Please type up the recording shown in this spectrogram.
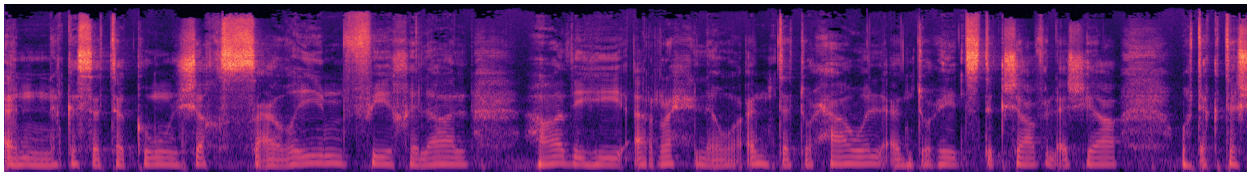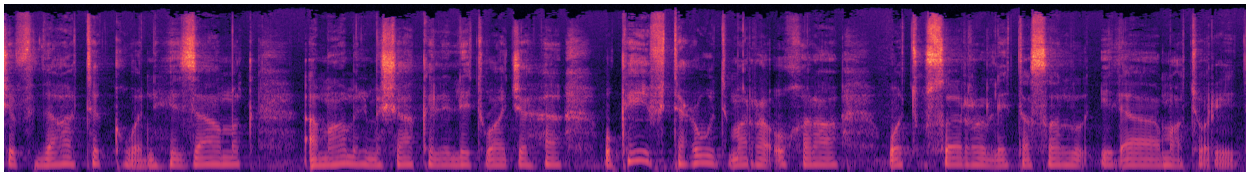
أنك ستكون شخص عظيم في خلال هذه الرحلة وأنت تحاول أن تعيد استكشاف الأشياء وتكتشف ذاتك وانهزامك أمام المشاكل اللي تواجهها وكيف تعود مرة أخرى وتصر لتصل إلى ما تريد.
